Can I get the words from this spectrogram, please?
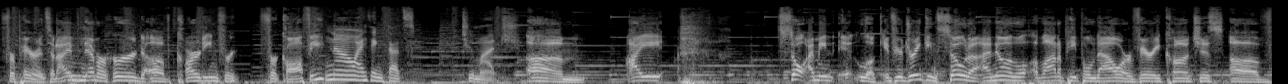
for parents. And Mm-hmm. I've never heard of carding for, for coffee. No, I think that's too much. Um, I. So, I mean, it, look, if you're drinking soda, I know a lot of people now are very conscious of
